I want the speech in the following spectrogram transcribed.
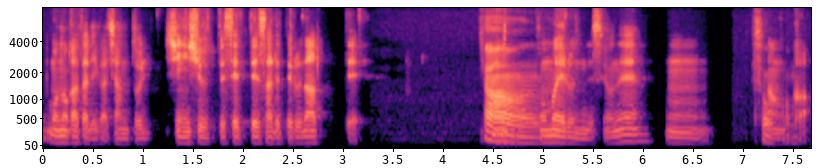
う、物語がちゃんと新種って設定されてるなってうん、ああ思えるんですよね。うん。そうかなんか。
